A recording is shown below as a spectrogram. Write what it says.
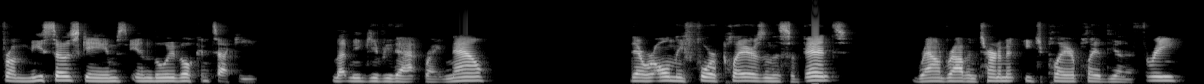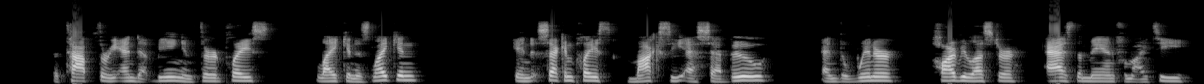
from Misos Games in Louisville, Kentucky. Let me give you that right now. There were only four players in this event. Round robin tournament, each player played the other three. The top three end up being in third place, Lycan is Lycan. In second place, Moxie as Sabu. And the winner, Harvey Lester as the man from IT.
